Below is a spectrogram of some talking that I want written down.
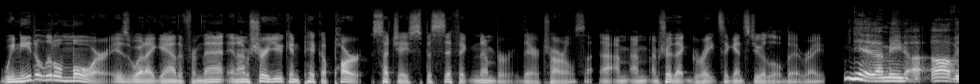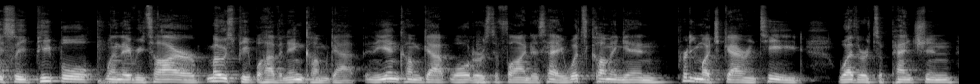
we need a little more, is what I gather from that. And I'm sure you can pick apart such a specific number there, Charles. I'm, I'm, I'm sure that grates against you a little bit, right? Yeah, I mean, obviously, people, when they retire, most people have an income gap. And the income gap, Walter, is defined as hey, what's coming in pretty much guaranteed, whether it's a pension,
